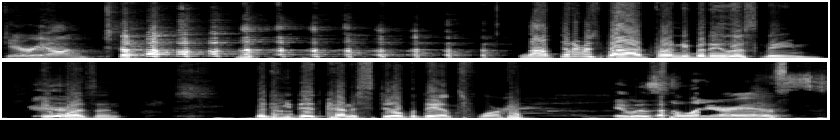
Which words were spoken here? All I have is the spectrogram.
Carry on. Not that it was bad for anybody listening. It wasn't. But he did kind of steal the dance floor. it was hilarious.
